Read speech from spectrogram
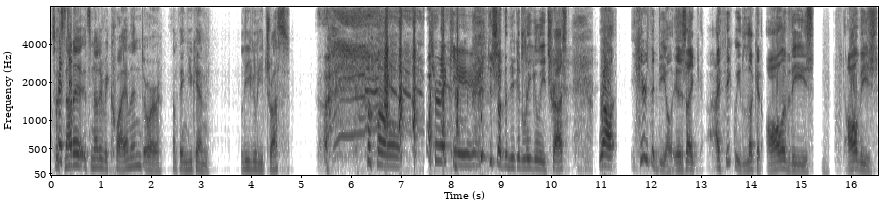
so Kristen, it's not a it's not a requirement or something you can legally trust. oh, tricky. Just something you can legally trust. Well, here's the deal: is like I think we look at all of these, all these,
